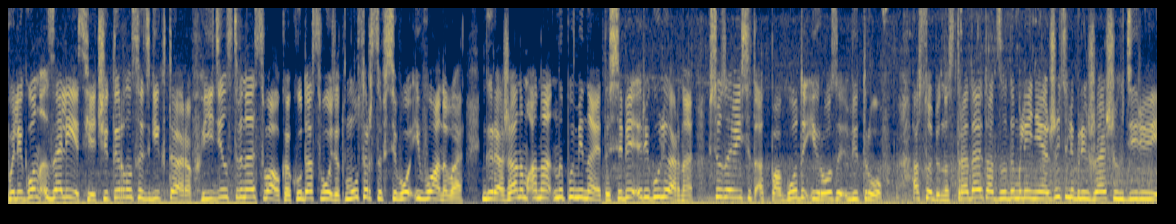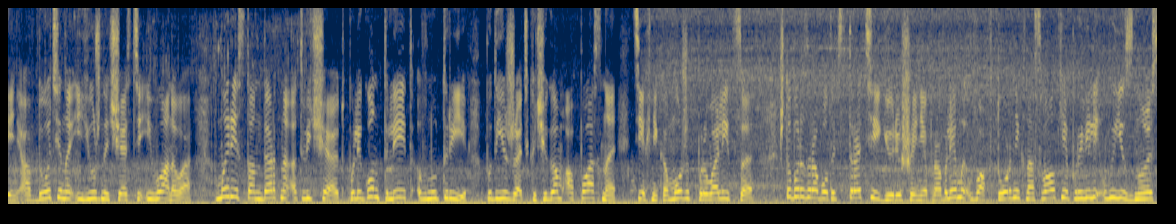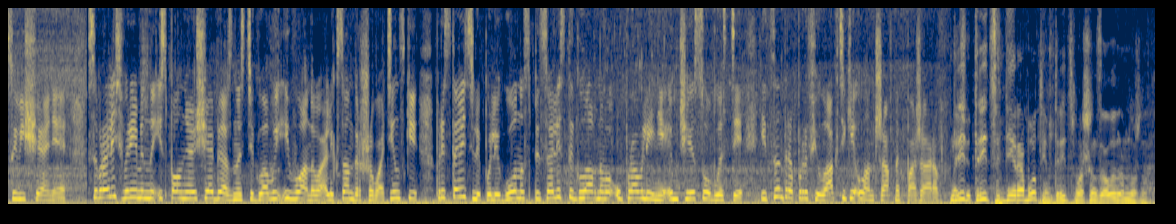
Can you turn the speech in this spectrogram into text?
Полигон Залесье, 14 гектаров. Единственная свалка, куда свозят мусор со всего Иваново. Горожанам она напоминает о себе регулярно. Все зависит от погоды и розы ветров. Особенно страдают от задымления жители ближайших деревень Авдотина и южной части Иваново. В мэрии стандартно отвечают, полигон тлеет внутри. Подъезжать к очагам опасно, техника может провалиться. Чтобы разработать стратегию решения проблемы, во вторник на свалке провели выездное совещание – собрались временно исполняющие обязанности главы Иванова Александр Шаватинский, представители полигона, специалисты Главного управления МЧС области и Центра профилактики ландшафтных пожаров. 30 дней работаем, 30 машин золы нам нужно.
